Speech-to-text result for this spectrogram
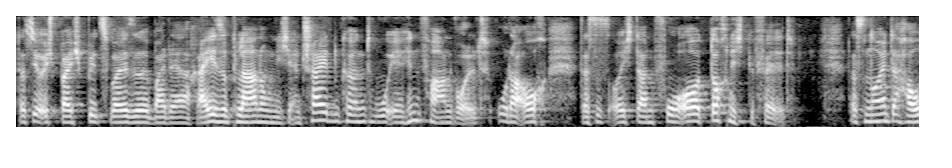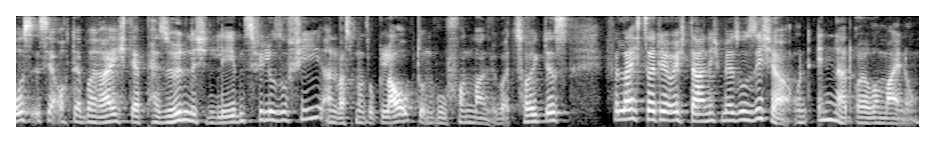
dass ihr euch beispielsweise bei der Reiseplanung nicht entscheiden könnt, wo ihr hinfahren wollt oder auch, dass es euch dann vor Ort doch nicht gefällt. Das neunte Haus ist ja auch der Bereich der persönlichen Lebensphilosophie, an was man so glaubt und wovon man überzeugt ist. Vielleicht seid ihr euch da nicht mehr so sicher und ändert eure Meinung.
